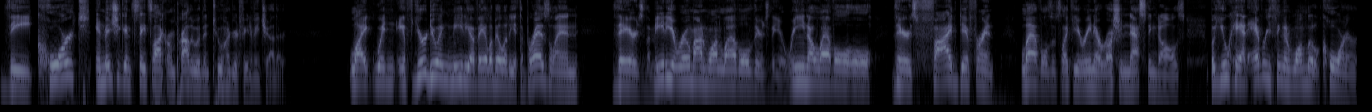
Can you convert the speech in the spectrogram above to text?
the court, and Michigan State's locker room probably within 200 feet of each other. Like when if you're doing media availability at the Breslin, there's the media room on one level, there's the arena level, there's five different levels. It's like the arena of Russian nesting dolls. But you had everything in one little corner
